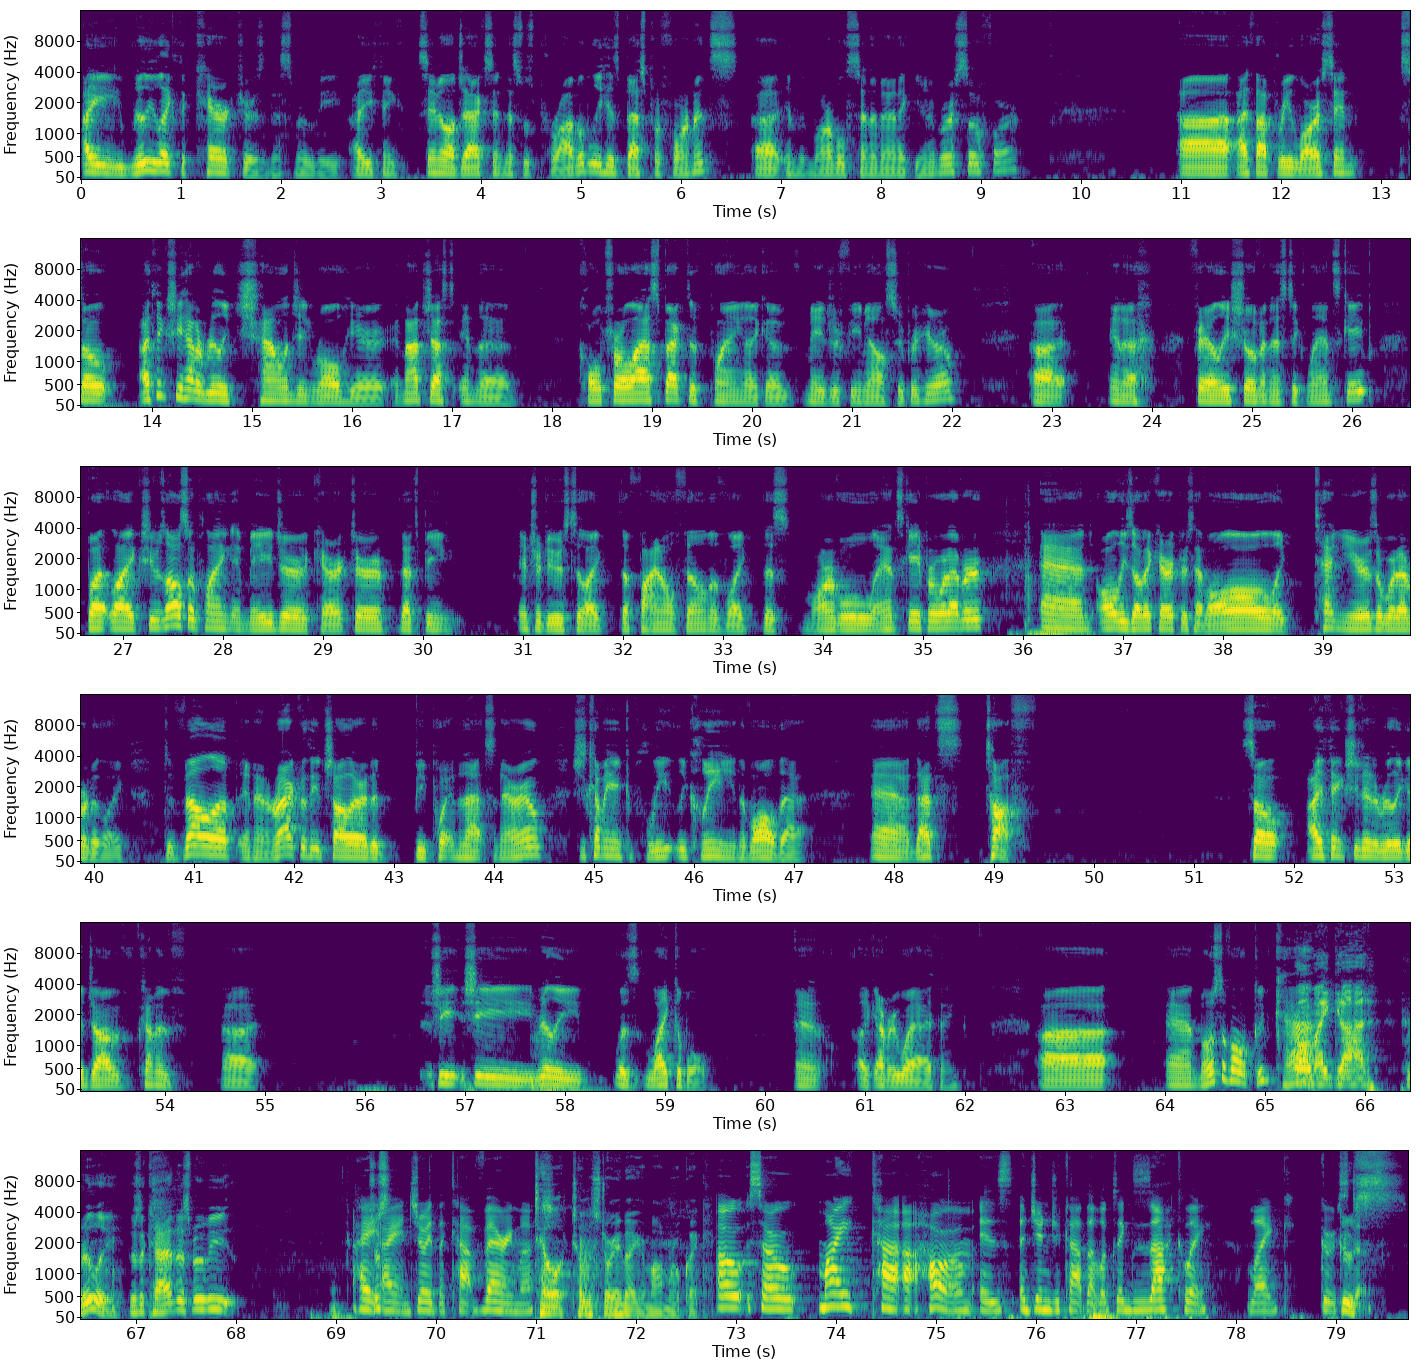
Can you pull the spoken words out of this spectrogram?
I really like the characters in this movie. I think Samuel L. Jackson. This was probably his best performance uh, in the Marvel Cinematic Universe so far. Uh, I thought Brie Larson. So I think she had a really challenging role here, and not just in the cultural aspect of playing like a major female superhero, uh, in a fairly chauvinistic landscape, but like she was also playing a major character that's being introduced to like the final film of like this Marvel landscape or whatever, and all these other characters have all like ten years or whatever to like develop and interact with each other to be put in that scenario. She's coming in completely clean of all that, and that's tough. So I think she did a really good job of kind of uh, she she really was likable in like every way I think. Uh, and most of all, good cat. Oh my god. Really, there's a cat in this movie. I, Just- I enjoyed the cat very much. Tell tell the story about your mom real quick. Oh, so my cat at home is a ginger cat that looks exactly like Goose, does. Goose.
